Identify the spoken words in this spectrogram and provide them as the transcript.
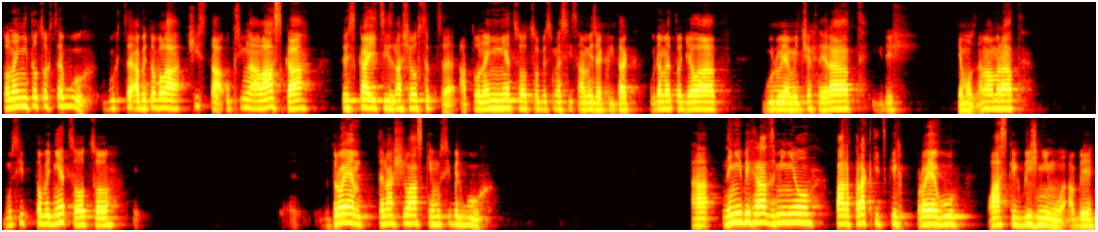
to není to, co chce Bůh. Bůh chce, aby to byla čistá, upřímná láska, tryskající z našeho srdce. A to není něco, co bychom si sami řekli, tak budeme to dělat, budu je mít všechny rád, i když je moc nemám rád. Musí to být něco, co zdrojem té naší lásky musí být Bůh. A nyní bych rád zmínil pár praktických projevů lásky k bližnímu, aby,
